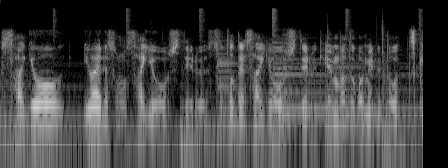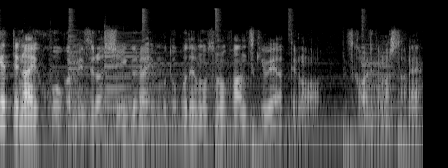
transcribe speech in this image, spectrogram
作業、いわゆるその作業をしている、外で作業をしている現場とか見ると、つけてない方が珍しいぐらい、もうどこでもそのファン付きウェアっていうのは使われてましたね。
